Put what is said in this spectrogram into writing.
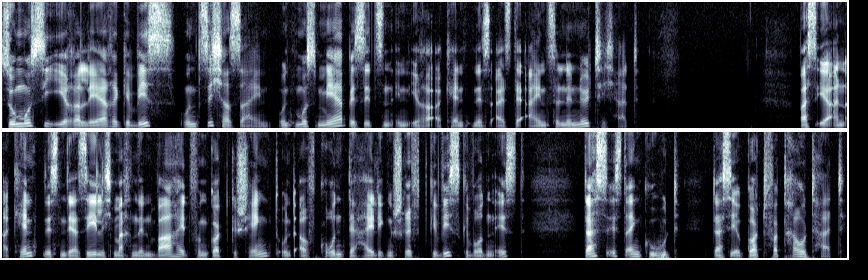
So muss sie ihrer Lehre gewiss und sicher sein und muss mehr besitzen in ihrer Erkenntnis, als der Einzelne nötig hat. Was ihr an Erkenntnissen der seligmachenden Wahrheit von Gott geschenkt und aufgrund der Heiligen Schrift gewiss geworden ist, das ist ein Gut, dass ihr Gott vertraut hat,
